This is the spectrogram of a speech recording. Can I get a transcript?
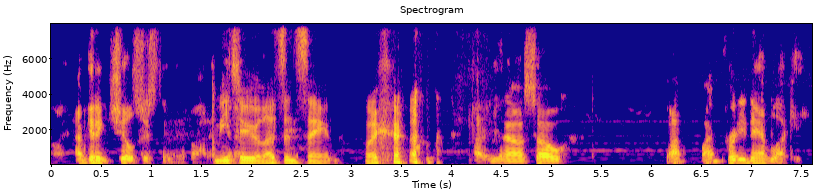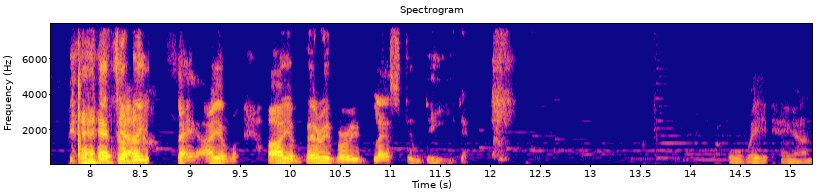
line?" I'm getting chills just thinking about it. Me you know? too. That's insane. Like, Uh, you know, so I'm, I'm pretty damn lucky. That's all Yeah. I can say. I am I am very very blessed indeed. oh, wait, hang on.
